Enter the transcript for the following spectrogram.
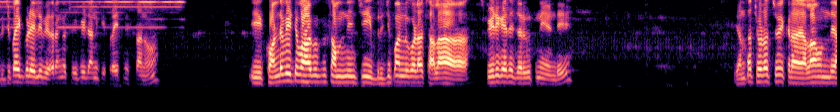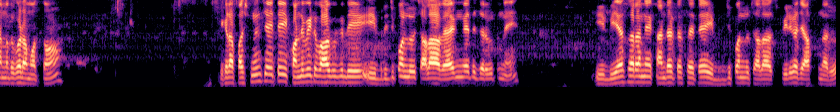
బ్రిడ్జ్ పైకి కూడా వెళ్ళి వివరంగా చూపించడానికి ప్రయత్నిస్తాను. ఈ కొండవీటి వాగుకు సంబంధించి బ్రిడ్జి బ్రిడ్జ్ పనులు కూడా చాలా స్పీడ్గా అయితే జరుగుతున్నాయండి. ఎంత చూడొచ్చు ఇక్కడ ఎలా ఉంది అన్నది కూడా మొత్తం. ఇక్కడ ఫస్ట్ నుంచి అయితే ఈ కొండవీటి వాగుకి ఈ బ్రిడ్జ్ పనులు చాలా వేగంగా అయితే జరుగుతున్నాయి. ఈ బిఎస్ఆర్ అనే కాంట్రాక్టర్స్ అయితే ఈ బ్రిడ్జ్ పనులు చాలా స్పీడ్గా చేస్తున్నారు.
